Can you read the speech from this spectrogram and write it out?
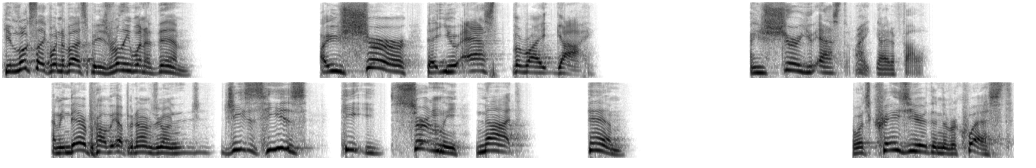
he looks like one of us, but he's really one of them. Are you sure that you asked the right guy? Are you sure you asked the right guy to follow? I mean, they're probably up in arms going, Jesus, he is, he certainly not him. what's crazier than the request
